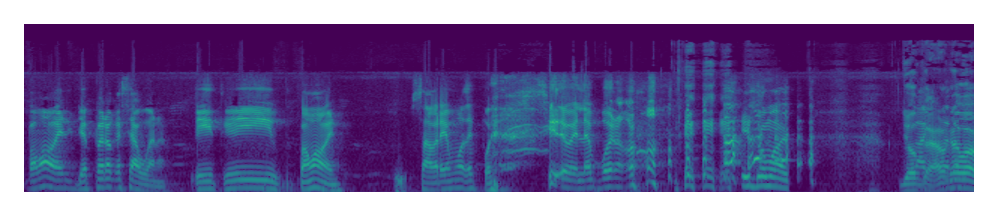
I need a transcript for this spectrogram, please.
vamos a ver, yo espero que sea buena. Sí, sí, vamos a ver. Sabremos después si de verdad es bueno o no. ¿Y tú, Mike? Yo claro que voy a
